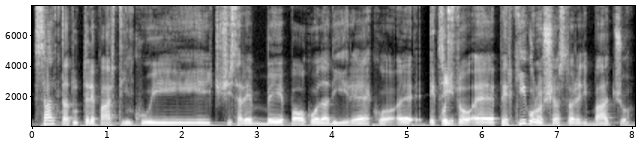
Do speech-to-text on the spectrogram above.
salta tutte le parti in cui ci sarebbe poco da dire, ecco. E, e questo sì. è, per chi conosce la storia di Baggio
